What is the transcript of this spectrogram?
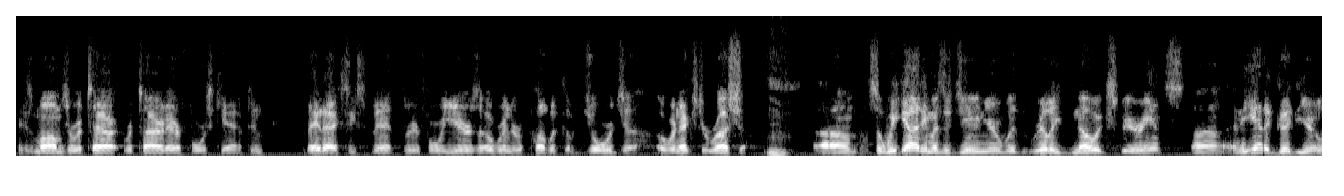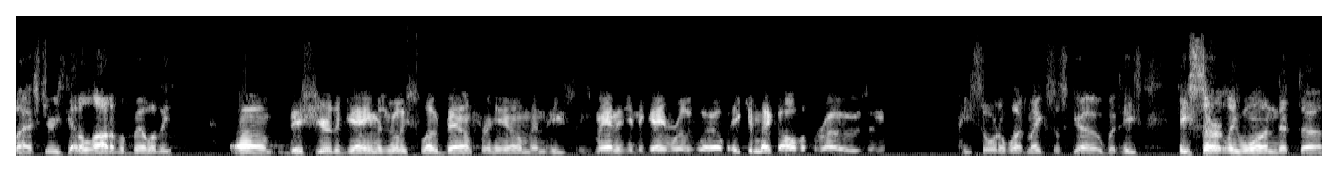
His mom's a retired retired Air Force captain. They'd actually spent three or four years over in the Republic of Georgia, over next to Russia. Mm. Um, so we got him as a junior with really no experience, uh, and he had a good year last year. He's got a lot of ability. Um, this year the game has really slowed down for him, and he's he's managing the game really well. But he can make all the throws, and he's sort of what makes us go. But he's he's certainly one that uh,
